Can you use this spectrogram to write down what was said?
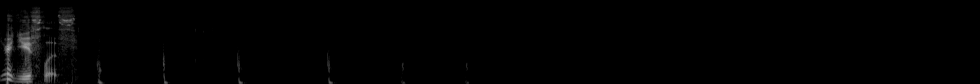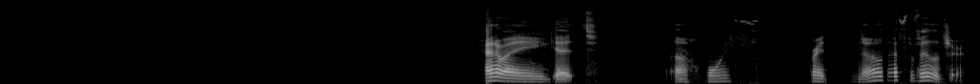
You're useless. How do I get a horse? Right, no, that's the villager.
